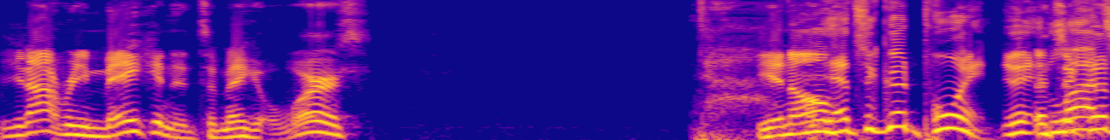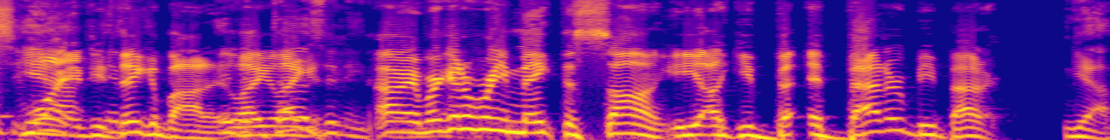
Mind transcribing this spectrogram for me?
you're not remaking it to make it worse. You know, That's a good point. That's a good point yeah, if you think about it. if like, like, anything, all right, we're gonna remake the song. You, like, you, be, it better be better, yeah.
